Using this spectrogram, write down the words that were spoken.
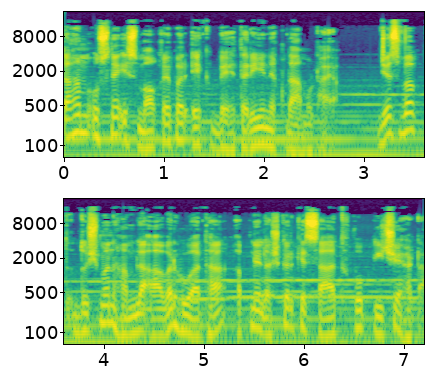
तहम उसने इस मौके पर एक बेहतरीन इकदाम उठाया। जिस वक्त दुश्मन हमला आवर हुआ था, अपने लश्कर के साथ वो पीछे हटा।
